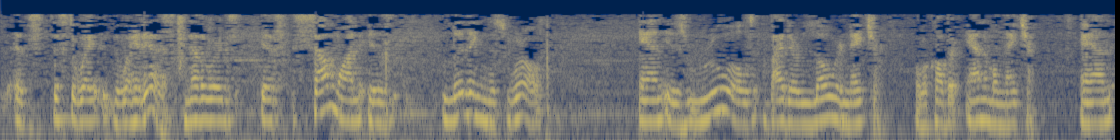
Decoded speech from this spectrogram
it's just the way the way it is. In other words, if someone is living in this world and is ruled by their lower nature, what we'll call their animal nature, and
